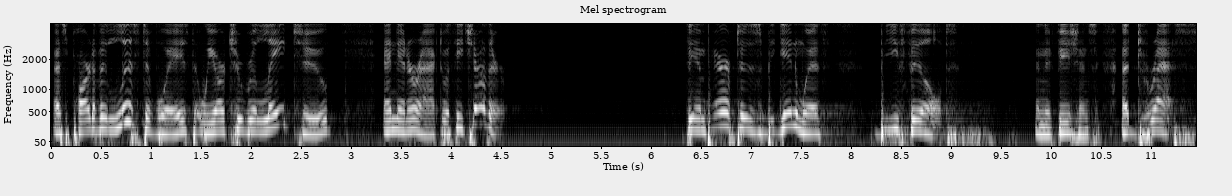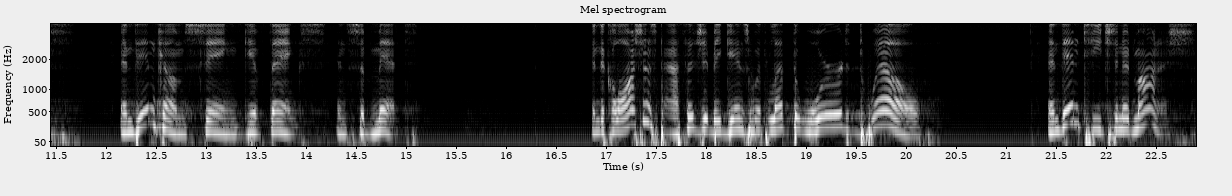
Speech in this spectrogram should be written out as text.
as part of a list of ways that we are to relate to and interact with each other. The imperatives begin with be filled in Ephesians, address, and then comes sing, give thanks, and submit. In the Colossians passage, it begins with let the word dwell, and then teach and admonish.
